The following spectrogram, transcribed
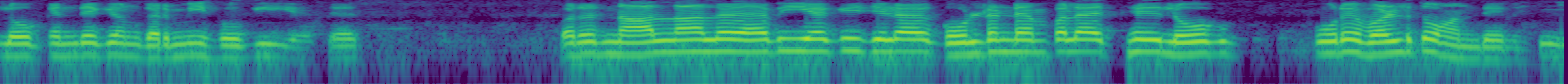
ਲੋਕ ਕਹਿੰਦੇ ਕਿ ਹੁਣ ਗਰਮੀ ਹੋ ਗਈ ਹੈ ਤੇ ਪਰ ਨਾਲ ਨਾਲ ਇਹ ਵੀ ਹੈ ਕਿ ਜਿਹੜਾ 골ਡਨ ਟੈਂਪਲ ਹੈ, ਇੱਥੇ ਲੋਕ ਪੂਰੇ ਵਰਲਡ ਤੋਂ ਆਉਂਦੇ ਨੇ।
